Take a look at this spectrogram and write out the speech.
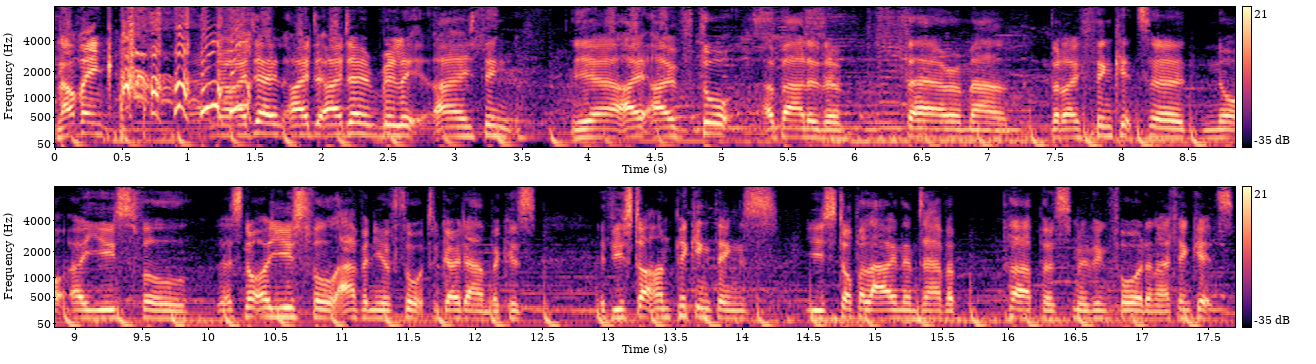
Nothing. no, I don't. I, I don't really. I think. Yeah, I, I've thought about it a fair amount, but I think it's a not a useful. It's not a useful avenue of thought to go down because if you start unpicking things, you stop allowing them to have a purpose moving forward. And I think it's.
